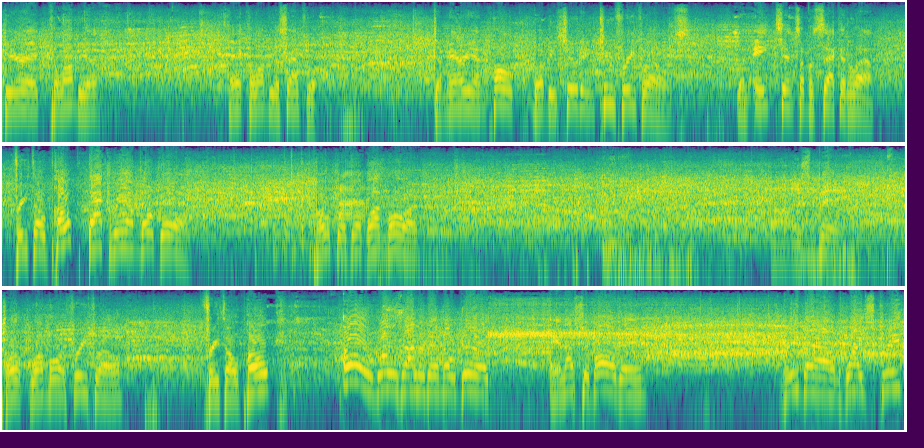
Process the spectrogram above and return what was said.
here at Columbia, at Columbia Central. Demarion Polk will be shooting two free throws with eight tenths of a second left. Free throw Polk, back rim, no good. Polk will get ah. one more. Oh, this is big. Polk, one more free throw. Free throw Polk. Oh, rolls out of there, no good. And that's your ball game. Rebound, White Creek.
